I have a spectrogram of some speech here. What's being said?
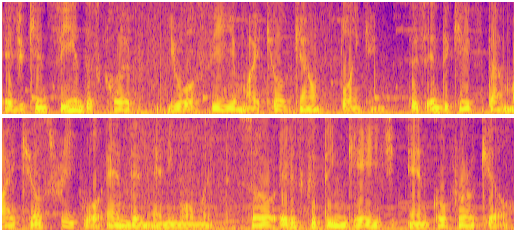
As you can see in this clip, you will see my kill count blinking. This indicates that my kill streak will end in any moment, so it is good to engage and go for a kill.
